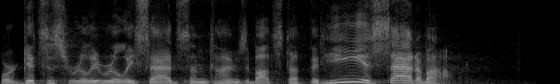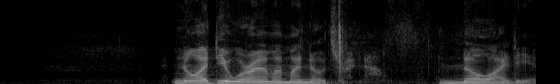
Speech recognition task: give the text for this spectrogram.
or gets us really, really sad sometimes about stuff that He is sad about. No idea where I am on my notes right now. No idea.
